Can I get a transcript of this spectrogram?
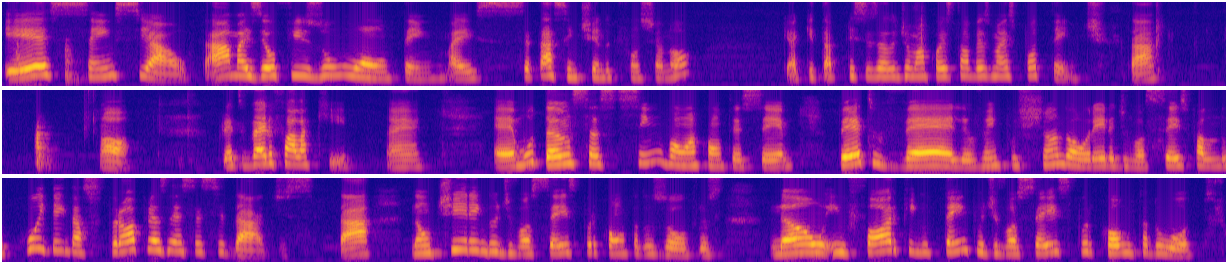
essencial, tá? Mas eu fiz um ontem, mas você tá sentindo que funcionou? Que aqui tá precisando de uma coisa talvez mais potente, tá? Ó, Preto Velho fala aqui, né? É, mudanças sim vão acontecer. Preto Velho vem puxando a orelha de vocês, falando: cuidem das próprias necessidades, tá? Não tirem do de vocês por conta dos outros. Não enforquem o tempo de vocês por conta do outro.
